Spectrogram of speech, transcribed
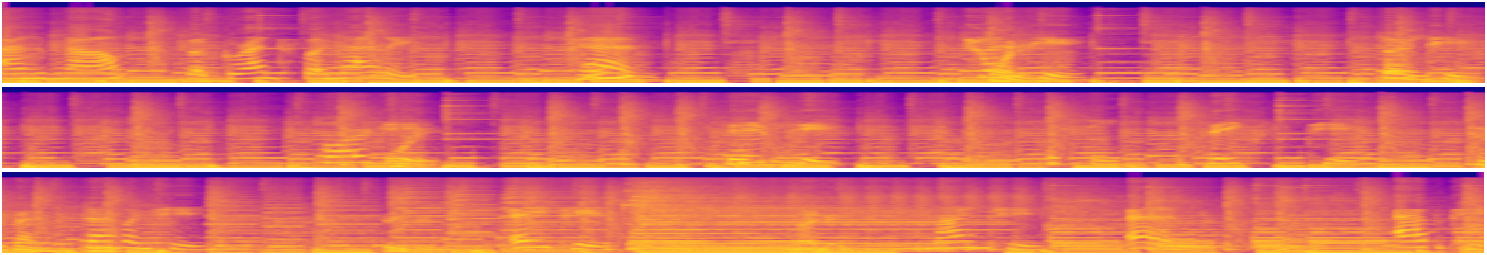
And now, the grand finale. 10, 20, 30, 40, 50, 60, 70. 70, 80, 90. 90, and empty.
